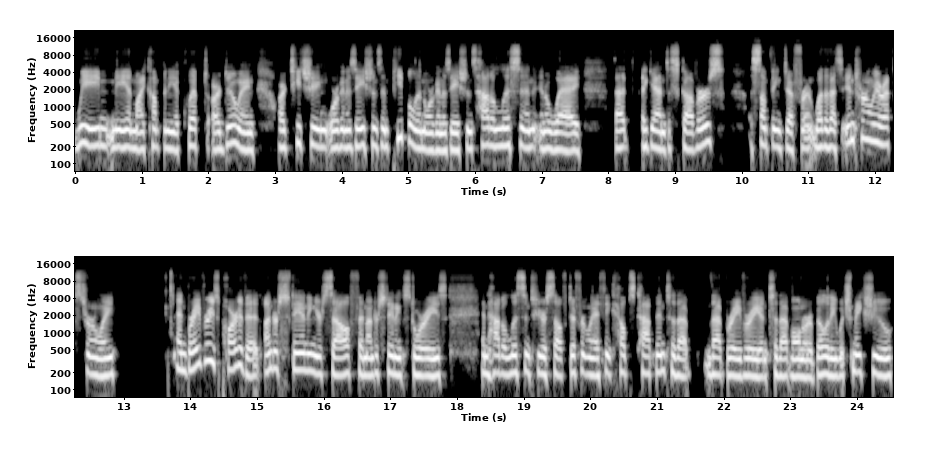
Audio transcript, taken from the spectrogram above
we, me and my company EQuipt are doing are teaching organizations and people in organizations how to listen in a way that again discovers something different, whether that's internally or externally. And bravery is part of it, understanding yourself and understanding stories and how to listen to yourself differently, I think helps tap into that that bravery and to that vulnerability, which makes you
